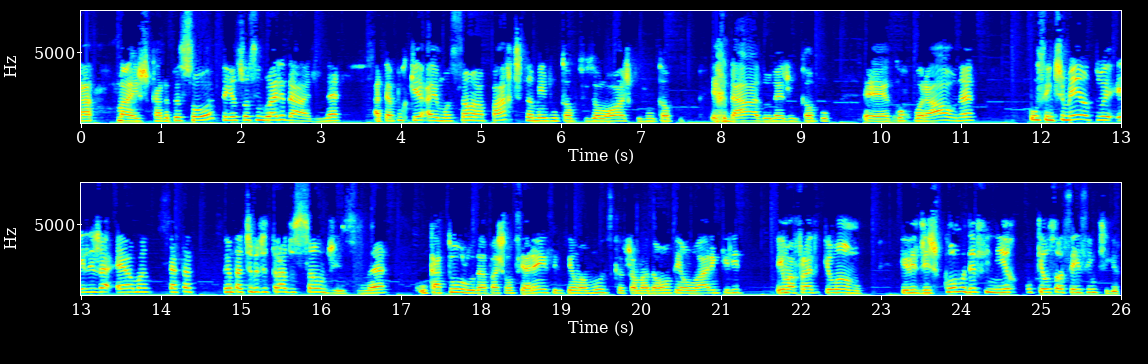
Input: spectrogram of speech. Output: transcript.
tá? Mas cada pessoa tem a sua singularidade, né? Até porque a emoção é parte também de um campo fisiológico, de um campo herdado, né? De um campo é, corporal, né? o sentimento, ele já é uma certa tentativa de tradução disso, né? O Catulo, da Paixão Cearense, ele tem uma música chamada Ontem ao Luar, em que ele tem uma frase que eu amo, que ele diz, como definir o que eu só sei sentir?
